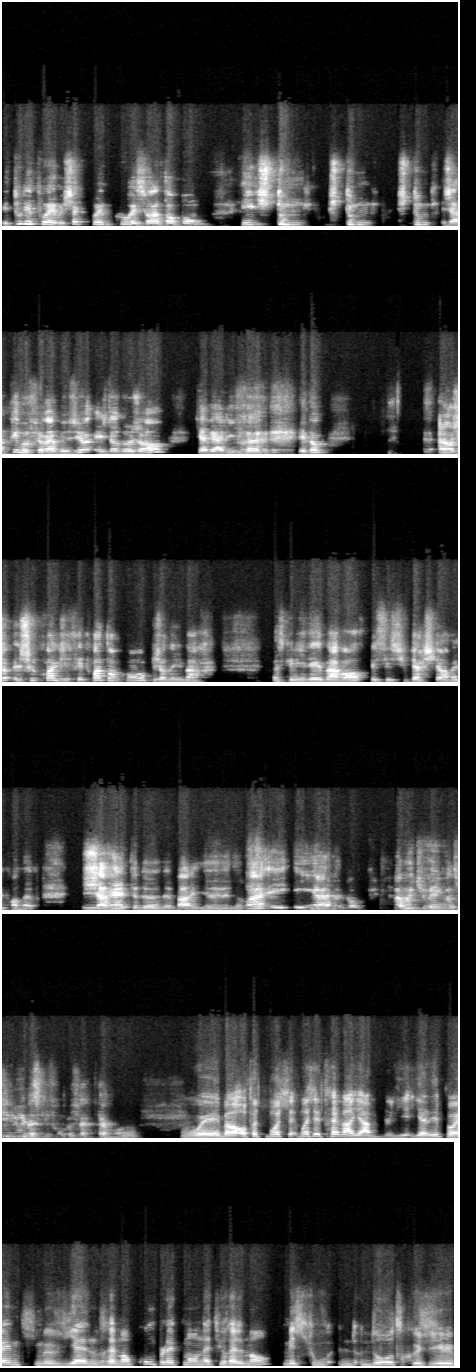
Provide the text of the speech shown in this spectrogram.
et tous les poèmes, chaque poème court est sur un tampon et ch'tung, ch'tung. J'imprime au fur et à mesure et je donne aux gens qui avaient un livre. Et donc, alors, je, crois que j'ai fait trois tampons, puis j'en ai eu marre. Parce que l'idée est marrante, mais c'est super chiant à mettre en œuvre. J'arrête de, parler de, moi. Et, et Yann, donc. Ah oui, tu veux continuer parce qu'il faut me faire taire, moi. Oui, bah en fait, moi, c'est, très variable. Il y a des poèmes qui me viennent vraiment complètement naturellement, mais d'autres que j'ai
